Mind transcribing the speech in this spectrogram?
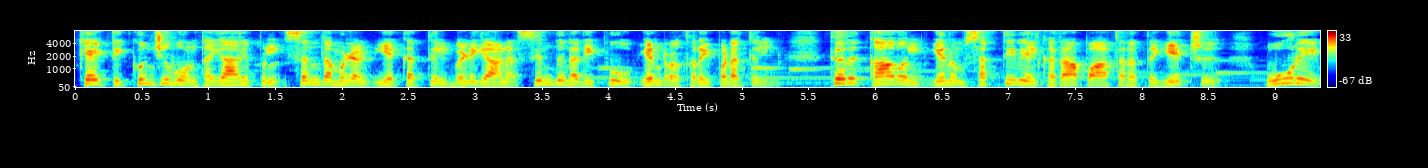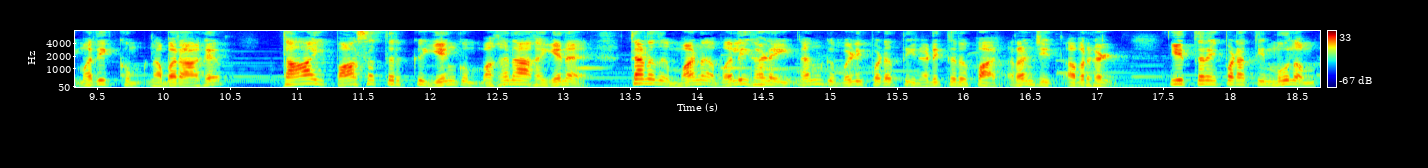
கே டி தயாரிப்பில் செந்தமிழன் இயக்கத்தில் வெளியான சிந்து நதி பூ என்ற திரைப்படத்தில் திருக்காவல் எனும் சக்திவேல் கதாபாத்திரத்தை ஏற்று ஊரே மதிக்கும் நபராக தாய் பாசத்திற்கு இயங்கும் மகனாக என தனது மன வலிகளை நன்கு வெளிப்படுத்தி நடித்திருப்பார் ரஞ்சித் அவர்கள். இத்திரைப்படத்தின் மூலம்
